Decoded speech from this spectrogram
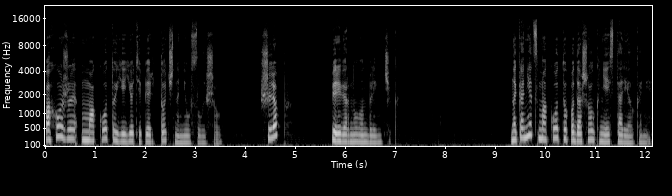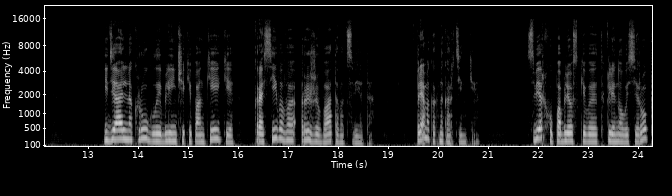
Похоже, Макото ее теперь точно не услышал. «Шлеп!» — перевернул он блинчик. Наконец Макото подошел к ней с тарелками. Идеально круглые блинчики-панкейки красивого рыжеватого цвета. Прямо как на картинке. Сверху поблескивает кленовый сироп,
